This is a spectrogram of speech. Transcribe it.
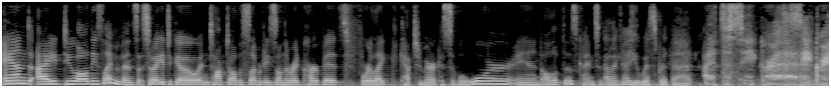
and I do all these live events. So I get to go and talk to all the celebrities on the red carpets for like Captain America Civil War and all of those kinds of things. I like how you whispered that. It's a secret. It's a secret.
